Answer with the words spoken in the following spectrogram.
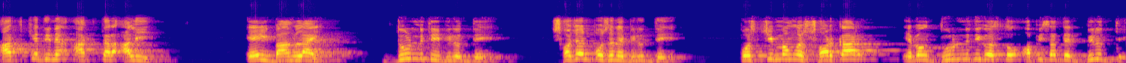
আজকের দিনে আক্তার আলী এই বাংলায় দুর্নীতির বিরুদ্ধে, স্বজন পোষণের বিরুদ্ধে, পশ্চিমবঙ্গ সরকার এবং দুর্নীতিগ্রস্ত অফিসারদের বিরুদ্ধে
